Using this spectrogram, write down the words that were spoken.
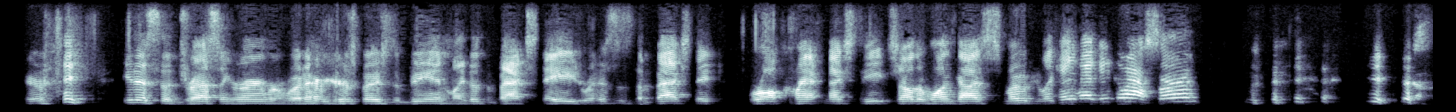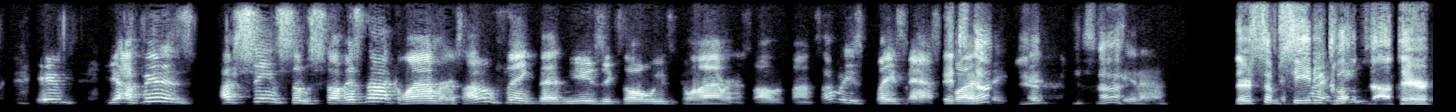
You're you just the dressing room or whatever you're supposed to be in, like this the backstage. Where this is the backstage. We're all cramped next to each other. One guy's smoking. Like, hey man, can you go outside? yeah, it- yeah, I've been in, I've seen some stuff. It's not glamorous. I don't think that music's always glamorous all the time. Somebody's these places, nasty, It's not, it- it's not you know. There's some seedy clubs out there.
